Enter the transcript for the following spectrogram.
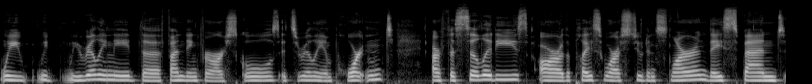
we, we, we really need the funding for our schools. It's really important. Our facilities are the place where our students learn. They spend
